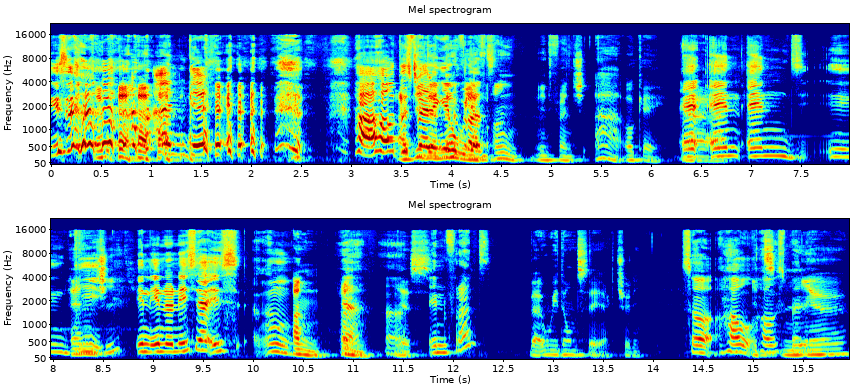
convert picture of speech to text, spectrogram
is and how how to I spelling in French? have in French. Ah, okay. N N G. NG? In Indonesia is ng. Yeah. uh, yes. In France, but we don't say actually. so how how It's spelling?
